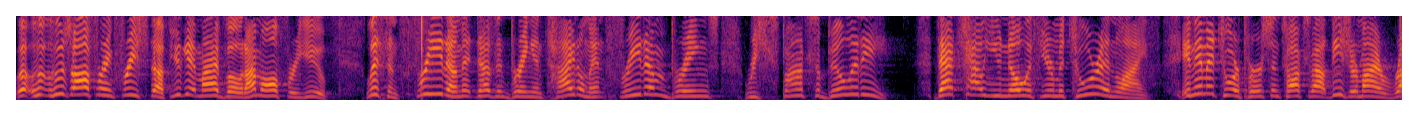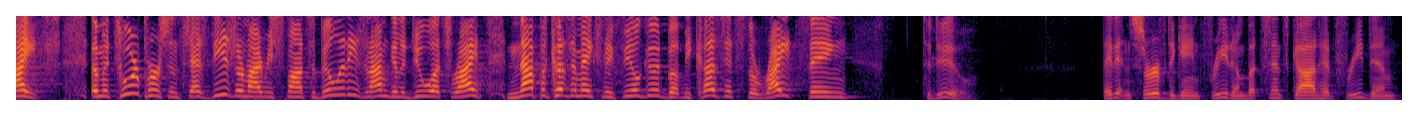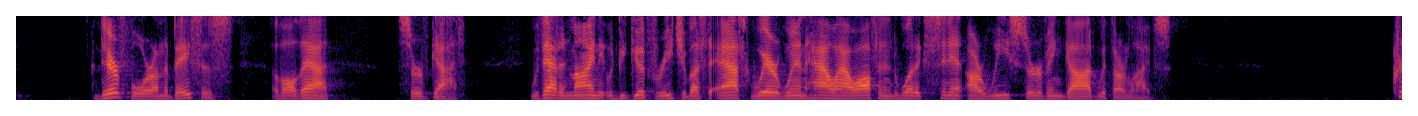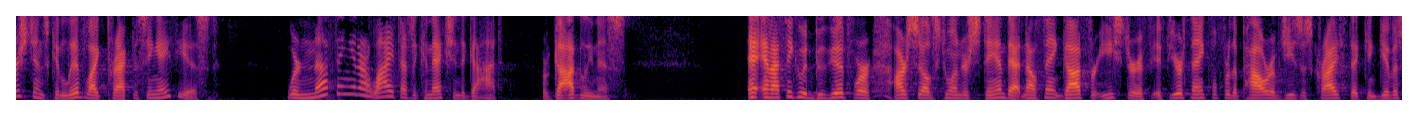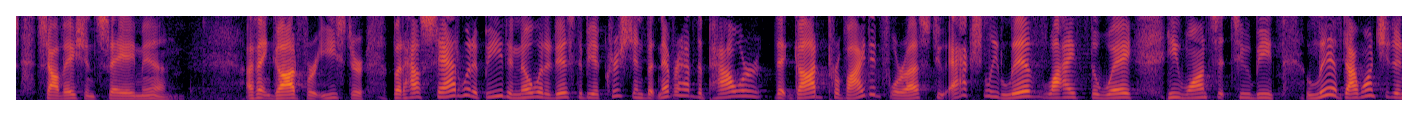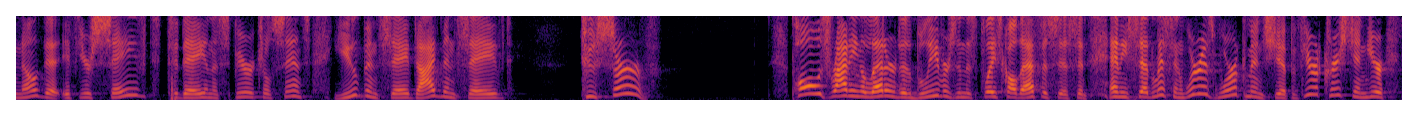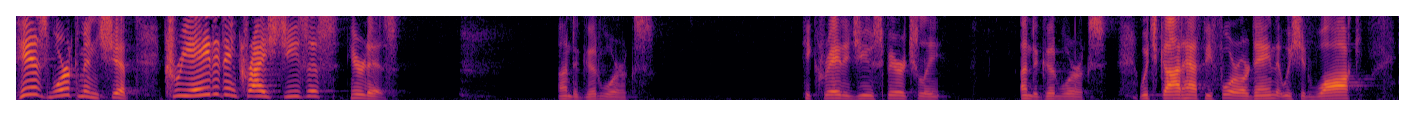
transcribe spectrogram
Well, who's offering free stuff? You get my vote. I'm all for you. Listen, freedom, it doesn't bring entitlement, freedom brings responsibility. That's how you know if you're mature in life. An immature person talks about, these are my rights. A mature person says, these are my responsibilities, and I'm going to do what's right, not because it makes me feel good, but because it's the right thing to do. They didn't serve to gain freedom, but since God had freed them, therefore, on the basis of all that, serve God with that in mind, it would be good for each of us to ask where, when, how, how often, and to what extent are we serving God with our lives? Christians can live like practicing atheists, where nothing in our life has a connection to God or godliness. And, and, I think it would be good for ourselves to understand that. Now, thank God for Easter. If, if you're thankful for the power of Jesus Christ that can give us salvation, say amen. I thank God for Easter. But how sad would it be to know what it is to be a Christian, but never have the power that God provided for us to actually live life the way He wants it to be lived? I want you to know that if you're saved today in a spiritual sense, you've been saved, I've been saved to serve. Paul was writing a letter to the believers in this place called Ephesus, and, and he said, Listen, we're his workmanship. If you're a Christian, you're his workmanship, created in Christ Jesus. Here it is unto good works. He created you spiritually unto good works, which God hath before ordained that we should walk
